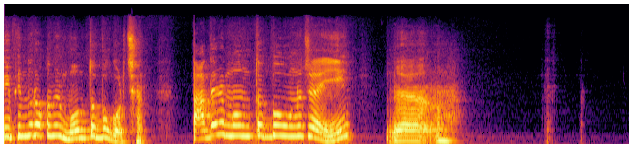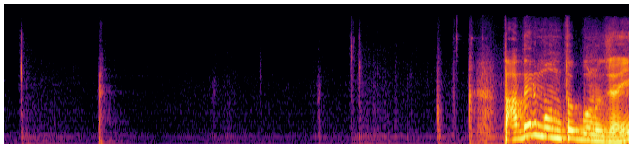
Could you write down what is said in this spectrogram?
বিভিন্ন রকমের মন্তব্য করছেন। তাদের মন্তব্য অনুযায়ী তাদের মন্তব্য অনুযায়ী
